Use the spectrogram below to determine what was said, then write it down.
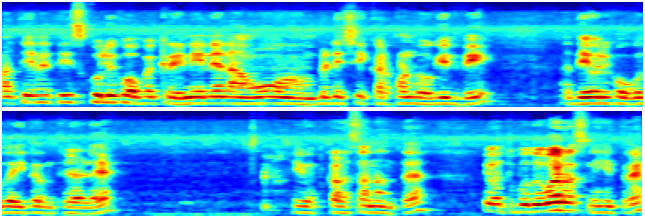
ಮತ್ತೇನೈತಿ? ಸ್ಕೂಲಿಗೆ ಹೋಗ್ಬೇಕ್ರಿ. ನಿನ್ನೆ ನಾವು ಬಿಡಿಸಿ ಕರ್ಕೊಂಡು ಹೋಗಿದ್ವಿ. ದೇವ್ರಿಗೆ ಹೋಗೋದೈತೆ ಅಂತ ಹೇಳಿ. ಇವತ್ತು ಕಳ್ಸೋಣಂತೆ ಇವತ್ತು ಬುಧವಾರ ಸ್ನೇಹಿತರೆ.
